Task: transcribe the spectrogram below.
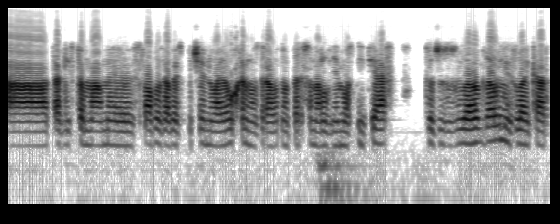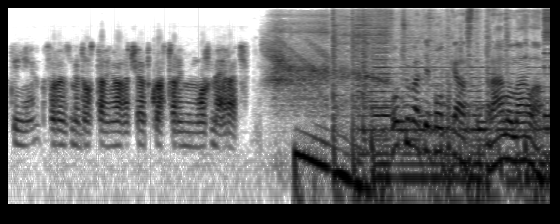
a takisto máme slabo zabezpečenú aj ochranu zdravotného personálu v nemocniciach. To sú veľmi zlé karty, ktoré sme dostali na začiatku a s ktorými môžeme hrať. Počúvate podcast Ráno na hlas.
